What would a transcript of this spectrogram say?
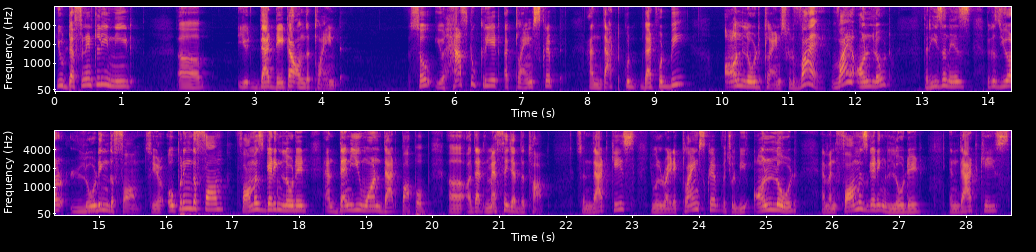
you definitely need uh, you, that data on the client. So you have to create a client script and that could that would be onload client script. Why? Why onload? The reason is because you are loading the form. So you're opening the form, form is getting loaded, and then you want that pop-up uh, or that message at the top. So in that case, you will write a client script which will be on load. And when form is getting loaded, in that case,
